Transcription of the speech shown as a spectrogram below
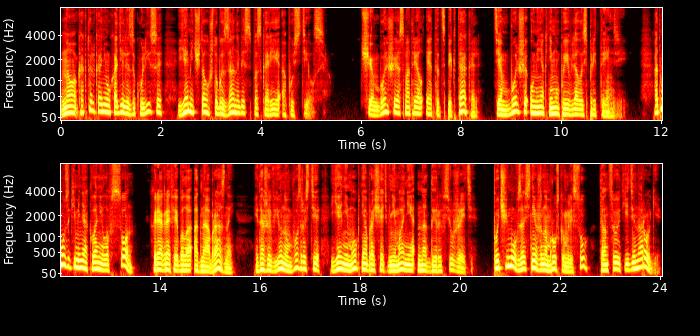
Но как только они уходили за кулисы, я мечтал, чтобы занавес поскорее опустился. Чем больше я смотрел этот спектакль, тем больше у меня к нему появлялось претензий. От музыки меня клонило в сон, хореография была однообразной, и даже в юном возрасте я не мог не обращать внимания на дыры в сюжете. Почему в заснеженном русском лесу танцуют единороги?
